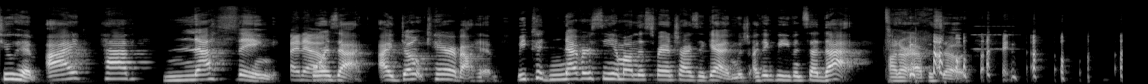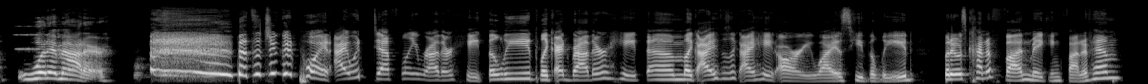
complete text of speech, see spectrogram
to him. I have nothing I know. for Zach. I don't care about him. We could never see him on this franchise again, which I think we even said that on our episode. I Wouldn't matter. That's such a good point. I would definitely rather hate the lead. Like I'd rather hate them. Like I was like, I hate Ari. Why is he the lead? But it was kind of fun making fun of him.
